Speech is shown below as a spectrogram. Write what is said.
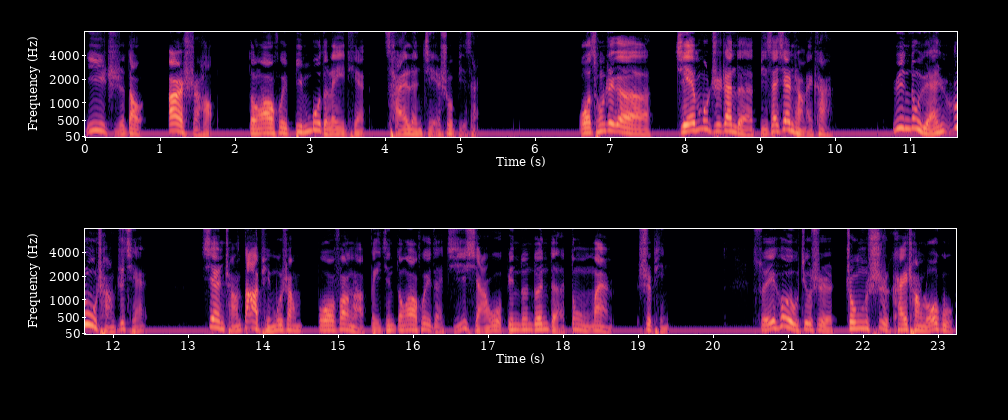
一直到二十号，冬奥会闭幕的那一天才能结束比赛。我从这个揭幕之战的比赛现场来看，运动员入场之前，现场大屏幕上播放了北京冬奥会的吉祥物冰墩墩的动漫视频，随后就是中式开场锣鼓。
